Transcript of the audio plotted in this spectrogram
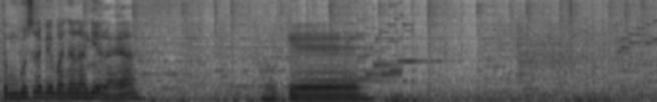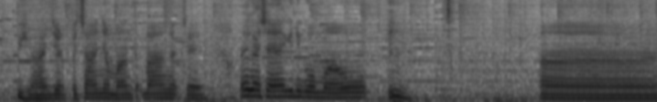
tembus lebih banyak lagi lah ya. Oke. Ih anjir pecahnya mantep banget cuy. Oke guys saya gini gue mau uh,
